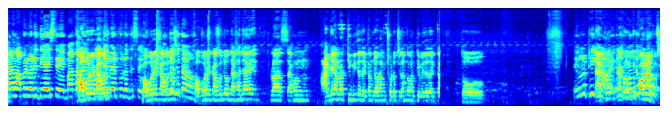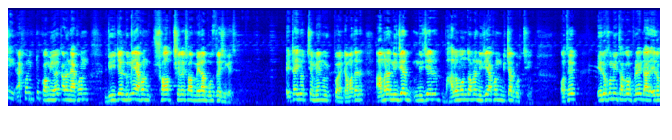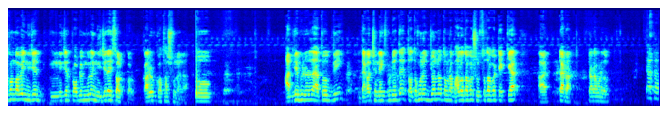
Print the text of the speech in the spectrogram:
তার বাপের বাড়ি দিয়ে আইছে বা খবরের কাগজ- বের করে দিছে। খবরের কাগজে। খবরের কাগজেও দেখা যায় প্লাস এখন আগে আমরা টিভিতে দেখতাম যখন আমি ছোট ছিলাম তখন টিভিতে দেখতাম। তো এগুলো ঠিক না এখন একটু কমই হয়। এখন একটু কমই হয় কারণ এখন ডিজিটাল দুনিয়া এখন সব ছেলে সব মেয়েরা বুঝতে শিখেছে। এটাই হচ্ছে মেন উইক পয়েন্ট আমাদের আমরা নিজের নিজের ভালো মন্দ আমরা নিজে এখন বিচার করছি। অতএব এরকমই থাকো ফ্রেন্ড আর এরকম ভাবেই নিজের নিজের প্রবলেমগুলো নিজেরাই সলভ করো। কারোর কথা শুনে না। তো আজকের ভিডিওটা এত অবধি। দেখা হচ্ছে নেক্সট ভিডিওতে। ততক্ষণের জন্য তোমরা ভালো থাকো সুস্থ থাকো টেক কেয়ার আর টাটা। টাটা করে দাও। টাটা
